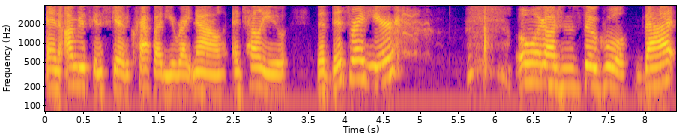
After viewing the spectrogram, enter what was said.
And I'm just going to scare the crap out of you right now and tell you that this right here, oh my gosh, this is so cool. That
